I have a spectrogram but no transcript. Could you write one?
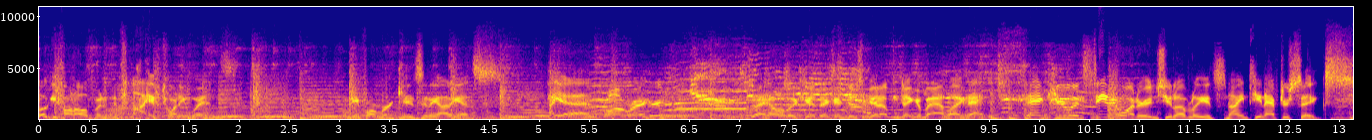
Boogie Fun Open, 520 wins. Any former kids in the audience? Oh, Hiya, wrong record? He's a hell of a kid that can just get up and take a bath like that. Thank you, and Stevie Wonder. Isn't she lovely? It's 19 after 6.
